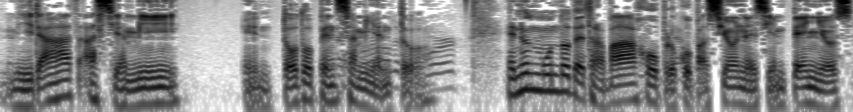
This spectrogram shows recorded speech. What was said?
mirad hacia mí en todo pensamiento. En un mundo de trabajo, preocupaciones y empeños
